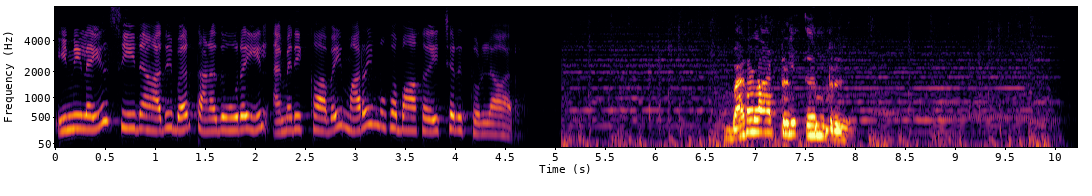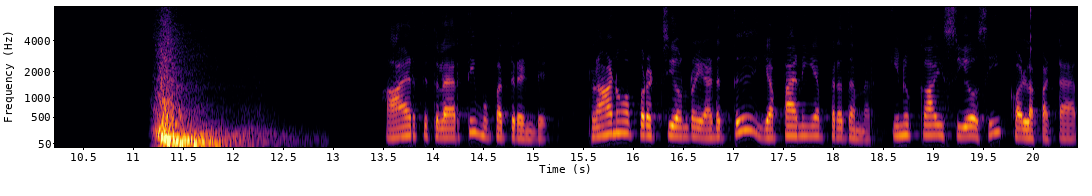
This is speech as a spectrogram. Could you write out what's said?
இந்நிலையில் சீன அதிபர் தனது உரையில் அமெரிக்காவை மறைமுகமாக எச்சரித்துள்ளார். வரலாற்றில் இன்று ஆயிரத்தி தொள்ளாயிரத்தி முப்பத்தி ரெண்டு. இராணுவ புரட்சி ஒன்றை அடுத்து யப்பானிய பிரதமர் இனுக்காய் சியோசி கொல்லப்பட்டார்.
